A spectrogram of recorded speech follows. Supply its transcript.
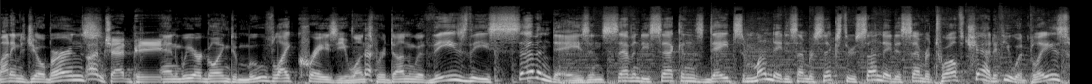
My name is Joe Burns. I'm Chad P. And we are going to move like crazy once we're done with these. These seven days and 70 seconds dates Monday, December 6th through Sunday, December 12th. Chad, if you would please.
